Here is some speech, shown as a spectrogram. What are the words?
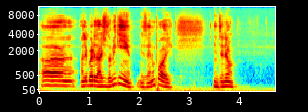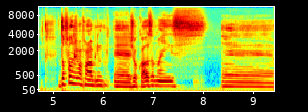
a, a liberdade do amiguinho. Isso aí não pode. Entendeu? Eu tô falando de uma forma é, jocosa, mas é,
